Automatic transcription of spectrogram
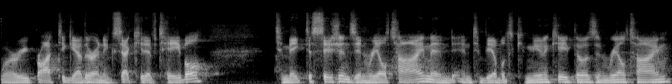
where we brought together an executive table to make decisions in real time and, and to be able to communicate those in real time.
